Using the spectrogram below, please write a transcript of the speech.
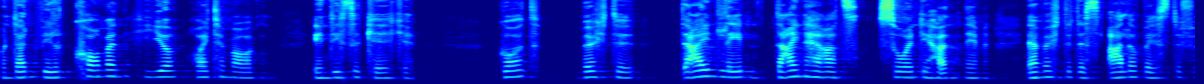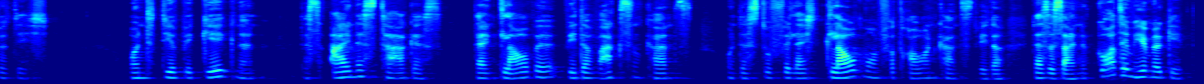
Und dann willkommen hier heute Morgen in diese Kirche. Gott möchte dein Leben, dein Herz so in die Hand nehmen. Er möchte das Allerbeste für dich und dir begegnen, dass eines Tages dein Glaube wieder wachsen kannst und dass du vielleicht glauben und vertrauen kannst wieder, dass es einen Gott im Himmel gibt,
